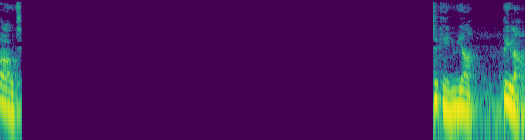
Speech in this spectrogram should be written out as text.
ဘကိုချစ်ချစ်ခင်ယူရသိလား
